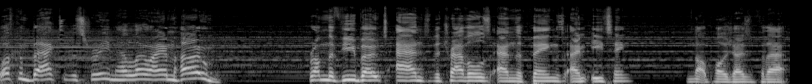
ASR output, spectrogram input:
Welcome back to the stream. Hello, I am home from the Viewboat and the travels and the things I'm eating. I'm not apologizing for that.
